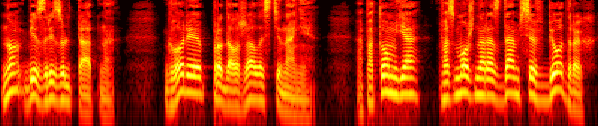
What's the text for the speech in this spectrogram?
но безрезультатно. Глория продолжала стенание. А потом я, возможно, раздамся в бедрах,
